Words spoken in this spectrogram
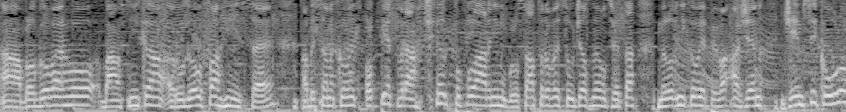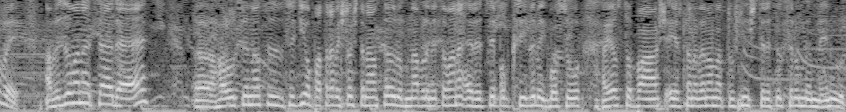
a blogového básníka Rudolfa Hnise, aby se nakonec opět vrátil k populárnímu glosátorovi současného světa, milovníkovi piva a žen Jamesy Coleovi. Avizované CD uh, Halucinace ze třetího patra vyšlo 14. dubna v limitované edici pod křídly Big Bossu a jeho stopáž je stanovena na slušných 47 minut.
